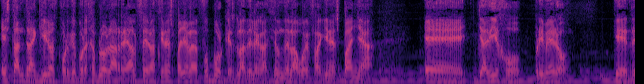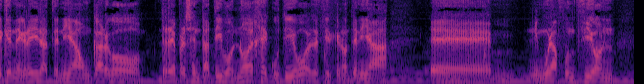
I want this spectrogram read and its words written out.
Están tranquilos porque, por ejemplo, la Real Federación Española de Fútbol, que es la delegación de la UEFA aquí en España, eh, ya dijo, primero, que Enrique Negreira tenía un cargo representativo, no ejecutivo, es decir, que no tenía eh, ninguna función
